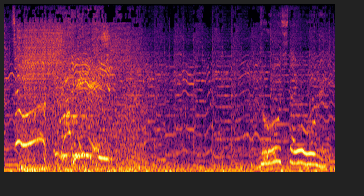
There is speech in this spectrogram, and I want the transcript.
ンどうしたよオーメン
